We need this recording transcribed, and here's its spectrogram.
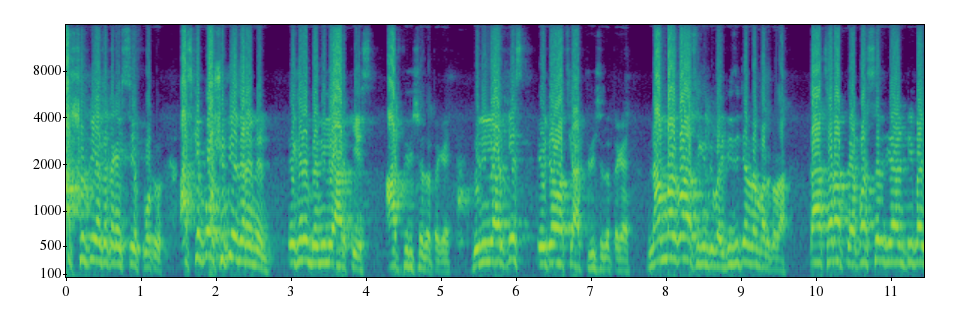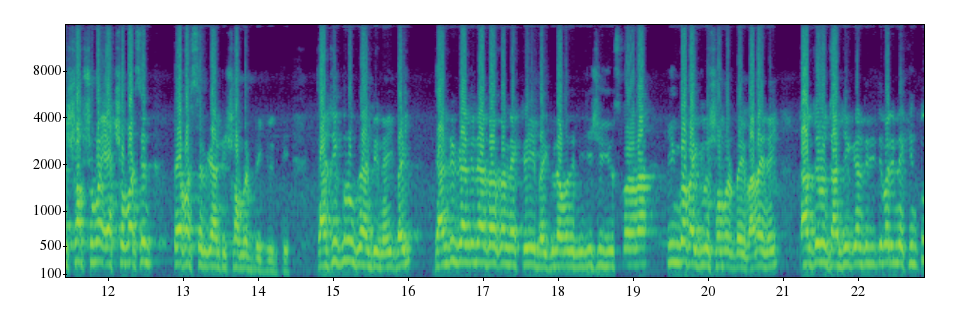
আটষট্টি হাজার টাকায় সিএফ মোটর আজকে পঁয়ষট্টি নেন। এখানে বেনিলে আর কেস আটত্রিশ হাজার টাকায়। বেনিলে আর কেস এটাও আছে আটত্রিশ হাজার টাকায়। নাম্বার করা আছে কিন্তু ভাই ডিজিটাল নাম্বার করা। তাছাড়া পেপারসের গ্যারান্টি ভাই, সবসময় একশো পার্সেন্ট পেপারসের গ্যারান্টি সম্রাট বিক্রিতে যান্ত্রিক কোনো গ্যারান্টি নাই, ভাই। যান্ত্রিক গ্যারান্টি নেওয়ার দরকার নেই। একটাই বাইকগুলো আমাদের নিজস্ব ইউজ করে না, কিংবা বাইকগুলো সম্রাট ভাই বানাই নাই। তার জন্য যান্ত্রিক গ্যারান্টি দিতে পারি না কিন্তু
